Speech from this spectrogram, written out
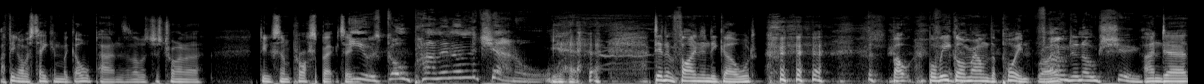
I think I was taking my gold pans and I was just trying to do some prospecting. He was gold panning on the channel. Yeah, didn't find any gold, but but we gone round the point right, Found an old shoe. and uh,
